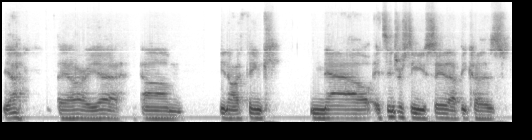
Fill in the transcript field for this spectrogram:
yeah. They are, yeah. Um, you know, I think now it's interesting you say that because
